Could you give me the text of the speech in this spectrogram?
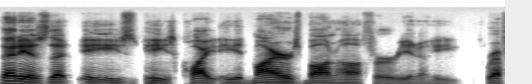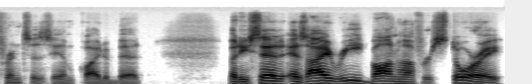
That is that he's he's quite he admires Bonhoeffer, you know, he references him quite a bit. But he said, as I read Bonhoeffer's story,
